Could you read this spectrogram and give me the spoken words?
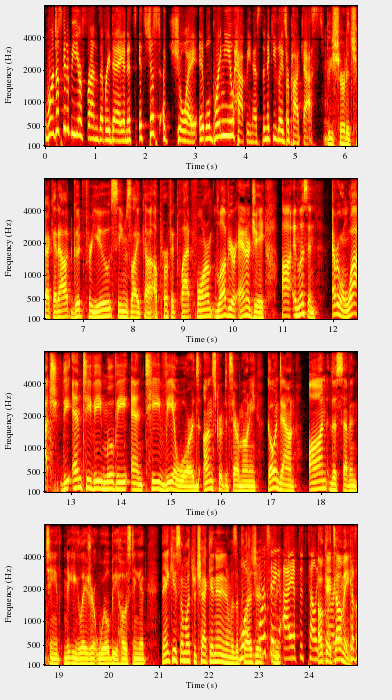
we're just going to be your friends every day, and it's it's just a joy. It will bring you happiness. The Nikki Glazer podcast. Be sure to check it out. Good for you. Seems like a, a perfect platform. Love your energy. Uh, and listen, everyone, watch the MTV Movie and TV Awards unscripted ceremony going down on the 17th. Nikki Glazer will be hosting it. Thank you so much for checking in. And It was a One pleasure. more to- thing I have to tell you. Okay, Mario, tell me. because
